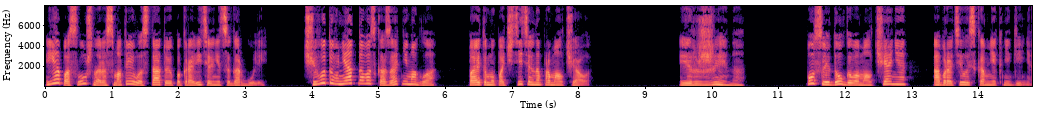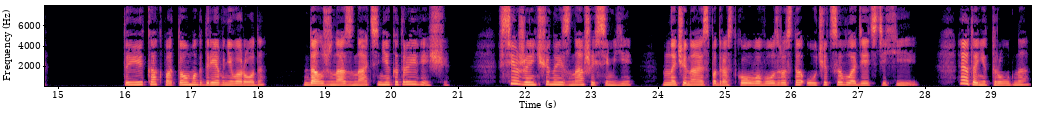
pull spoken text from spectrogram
Я послушно рассмотрела статую покровительницы горгулей. Чего-то внятного сказать не могла, поэтому почтительно промолчала. «Иржина!» После долгого молчания обратилась ко мне княгиня. «Ты, как потомок древнего рода, должна знать некоторые вещи все женщины из нашей семьи, начиная с подросткового возраста, учатся владеть стихией. Это нетрудно,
